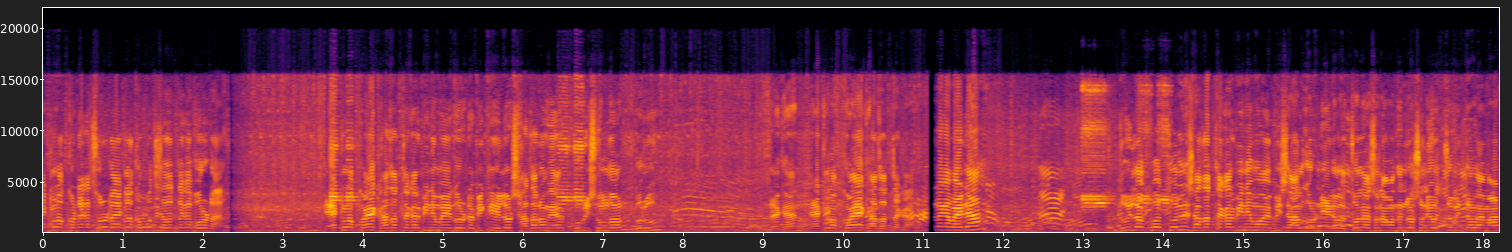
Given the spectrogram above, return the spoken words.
এক লক্ষ টাকা ছোটোটা এক লক্ষ পঁচিশ হাজার টাকা বড়টা। এক লক্ষ এক হাজার টাকার বিনিময়ে গরুটা বিক্রি হলো সাদা রঙের, খুবই সুন্দর গরু। দেখেন, এক লক্ষ এক হাজার টাকা। টাকা ভাই এটা? দুই চল্লিশ হাজার টাকার বিনিময়ে বিশাল গরু নিয়ে গেল। চলে আসুন আমাদের উচ্চ বিদ্যালয় মাঠ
